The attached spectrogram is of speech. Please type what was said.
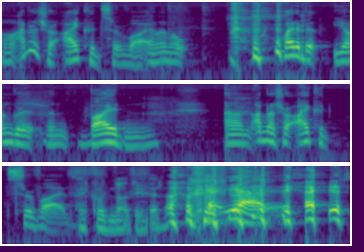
Uh, I'm not sure I could survive, and I'm a, quite a bit younger than Biden, and I'm not sure I could survive. I could not either. okay, yeah, it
